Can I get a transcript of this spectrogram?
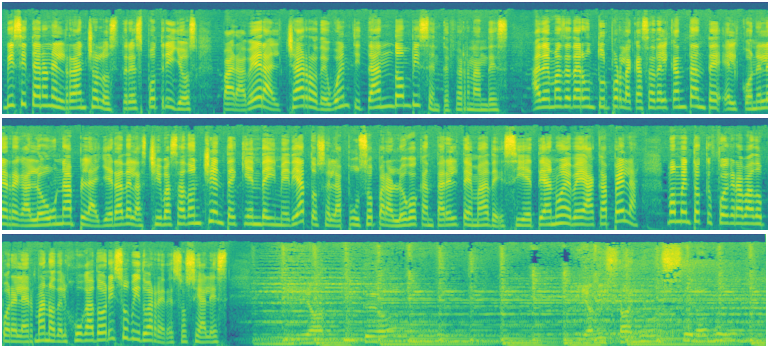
visitaron el rancho Los Tres Potrillos para ver al charro de buen titán Don Vicente Fernández. Además de dar un tour por la casa del cantante, El Cone le regaló una playera de las chivas a Don Chente, quien de inmediato se la puso para luego cantar el tema de 7 a 9 a capela, momento que fue grabado por el hermano del jugador y subido a redes sociales. Y a ti te amo, y a mis años el amor.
